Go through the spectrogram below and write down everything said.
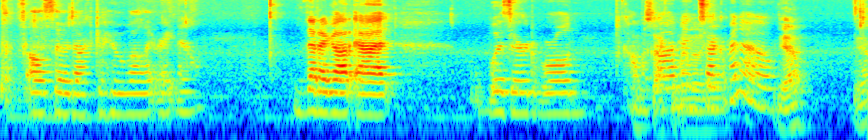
It's also a Doctor Who wallet right now that I got at Wizard World Comic Con Sacramento, in yeah. Sacramento Yeah. Yeah.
